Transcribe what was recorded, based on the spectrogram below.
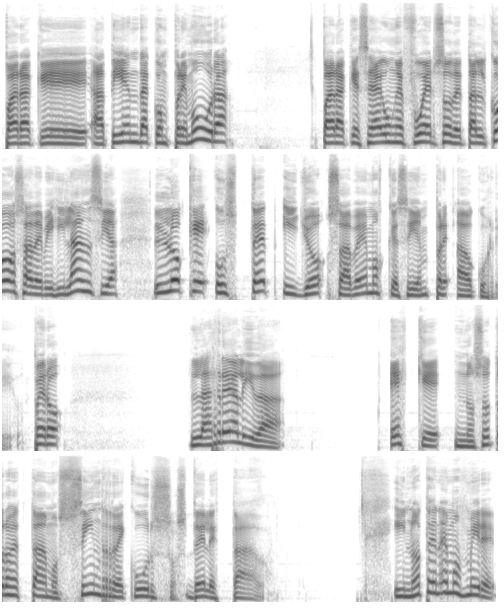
para que atienda con premura, para que se haga un esfuerzo de tal cosa, de vigilancia, lo que usted y yo sabemos que siempre ha ocurrido. Pero la realidad es que nosotros estamos sin recursos del Estado. Y no tenemos, mire,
